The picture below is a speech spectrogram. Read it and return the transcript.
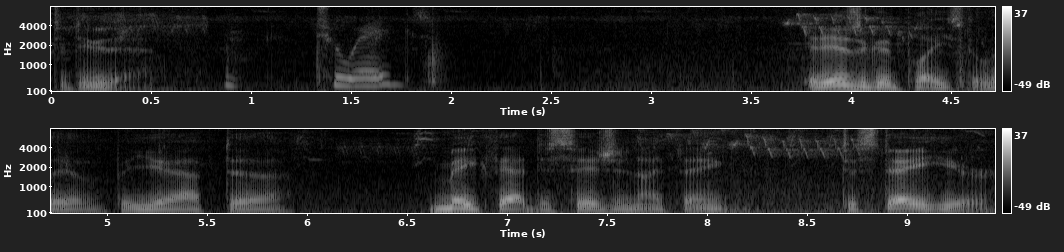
to do that. Two eggs. It is a good place to live, but you have to make that decision, I think, to stay here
